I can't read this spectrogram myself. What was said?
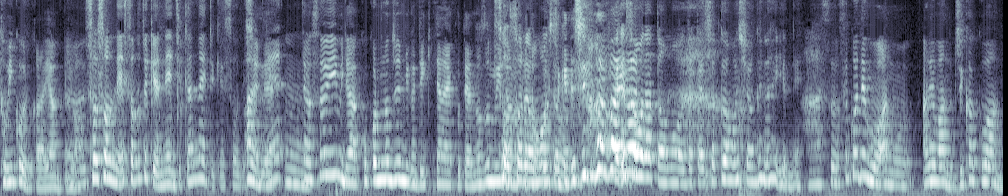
飛び越えるからヤンピーは、うん。そうそうね。その時はね時間ない時はそうですよね。ね、うん。だからそういう意味では心の準備ができてないことや望む以上のことを押し付けてしまう場合だからそうがだと思う。だからそこはもうしょうがないよね。ああそう。そこでもあのあれはあんの？自覚はあんの？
